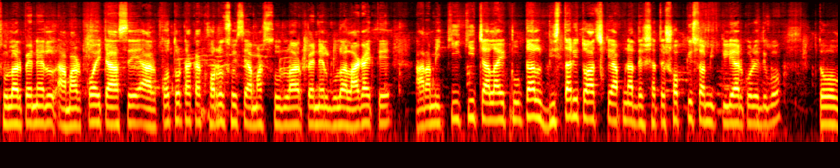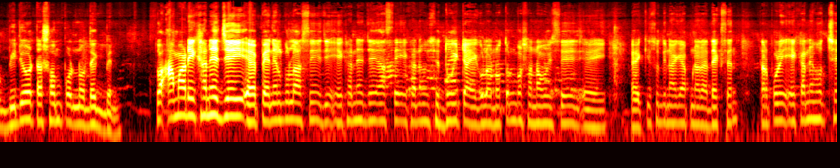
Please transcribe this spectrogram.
সোলার প্যানেল আমার কয়টা আছে আর কত টাকা খরচ হয়েছে আমার সোলার প্যানেলগুলো লাগাইতে আর আমি কি কি চালাই? টোটাল বিস্তারিত আজকে আপনাদের সাথে সব কিছু আমি ক্লিয়ার করে দেব। তো ভিডিওটা সম্পূর্ণ দেখবেন। তো আমার এখানে যেই প্যানেলগুলো আছে, যে এখানে যে আছে, এখানে হচ্ছে দুইটা, এগুলো নতুন বসানো হয়েছে এই কিছুদিন আগে আপনারা দেখছেন। তারপরে এখানে হচ্ছে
